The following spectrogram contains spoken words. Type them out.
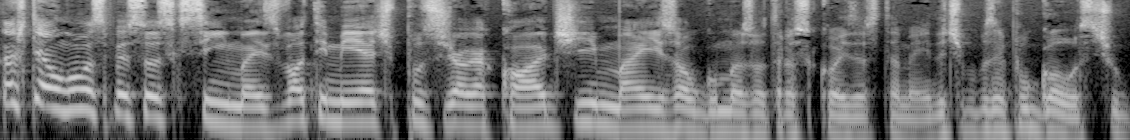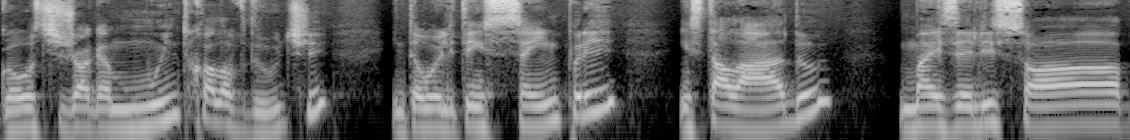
Acho que tem algumas pessoas que sim, mas volta e meia, tipo, se joga COD e mais algumas outras coisas também. Do tipo, por exemplo, o Ghost. O Ghost joga muito Call of Duty, então ele tem sempre instalado, mas ele só.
